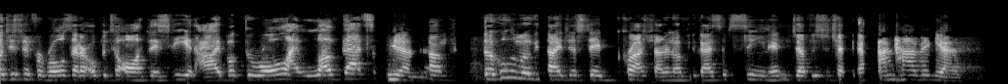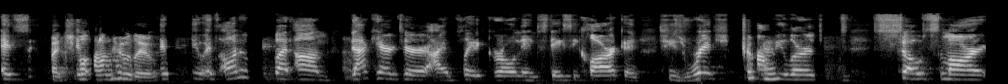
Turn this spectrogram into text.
audition for roles that are open to authenticity, and I book the role. I love that. Yeah. Um, the Hulu movie that I just did, Crush. I don't know if you guys have seen it. You definitely should check it out. I'm having yet, It's but well, on Hulu. it's, it's on Hulu, but um that character I played a girl named Stacy Clark and she's rich, Okay. popular, she's so smart,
